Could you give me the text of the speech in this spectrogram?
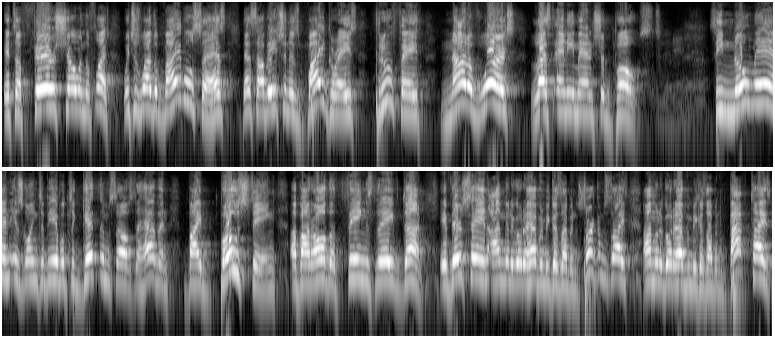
It's a fair show in the flesh, which is why the Bible says that salvation is by grace through faith, not of works, lest any man should boast. See, no man is going to be able to get themselves to heaven by boasting about all the things they've done. If they're saying, I'm going to go to heaven because I've been circumcised, I'm going to go to heaven because I've been baptized,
